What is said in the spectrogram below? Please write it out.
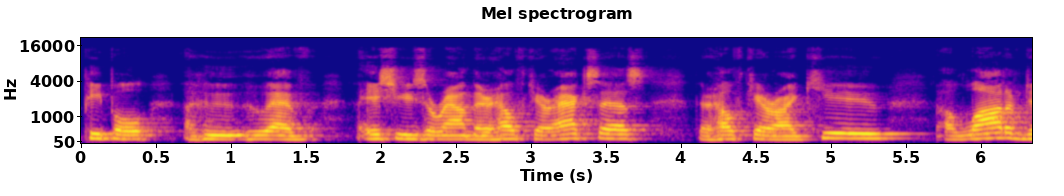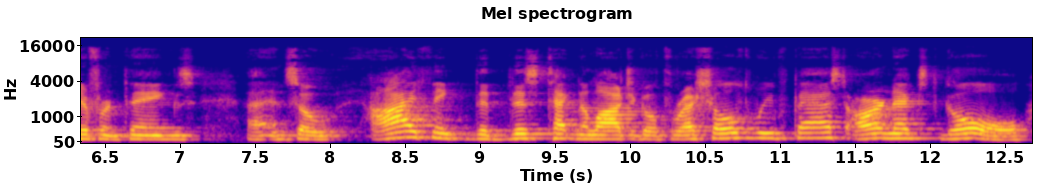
people who, who have issues around their healthcare access, their healthcare IQ, a lot of different things. Uh, and so I think that this technological threshold we've passed, our next goal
